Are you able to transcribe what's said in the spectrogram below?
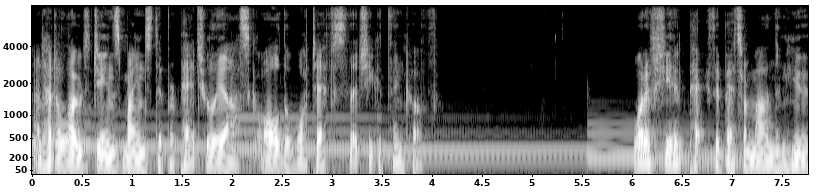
and had allowed Jane's mind to perpetually ask all the what ifs that she could think of. What if she had picked a better man than you?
